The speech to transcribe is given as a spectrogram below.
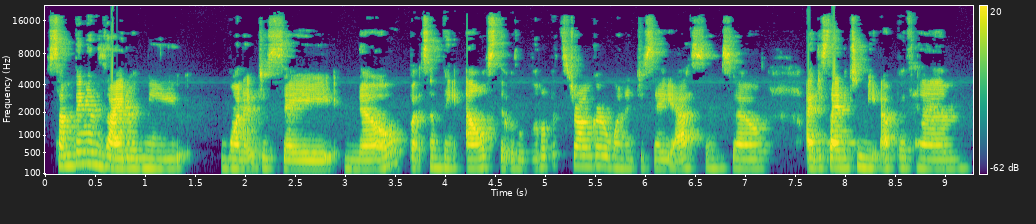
something inside of me wanted to say no but something else that was a little bit stronger wanted to say yes. And so i decided to meet up with him.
